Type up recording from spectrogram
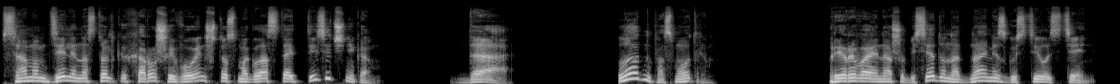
В самом деле настолько хороший воин, что смогла стать тысячником? Да. Ладно, посмотрим. Прерывая нашу беседу, над нами сгустилась тень.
